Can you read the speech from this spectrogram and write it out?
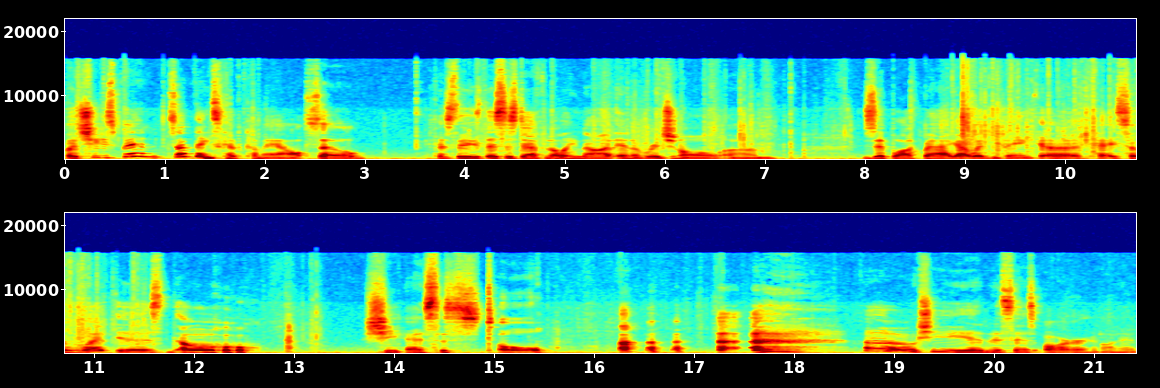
but she's been, some things have come out. So, because this is definitely not an original um, Ziploc bag, I wouldn't think. Okay, so what is, oh, she has a stole. oh, she, and it says R on it.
